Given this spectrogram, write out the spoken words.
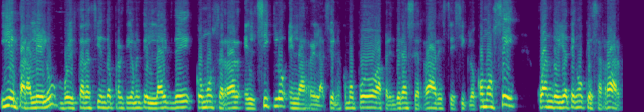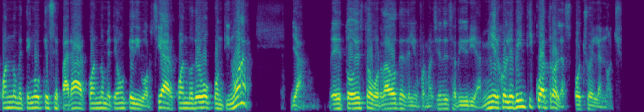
y en paralelo voy a estar haciendo prácticamente el live de cómo cerrar el ciclo en las relaciones, cómo puedo aprender a cerrar este ciclo, cómo sé cuándo ya tengo que cerrar, cuándo me tengo que separar, cuándo me tengo que divorciar, cuándo debo continuar. Ya, eh, todo esto abordado desde la información de sabiduría. Miércoles 24 a las 8 de la noche.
